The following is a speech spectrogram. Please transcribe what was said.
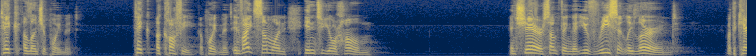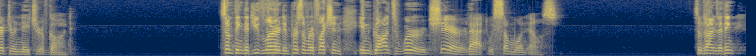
Take a lunch appointment. Take a coffee appointment. Invite someone into your home and share something that you've recently learned about the character and nature of God. Something that you've learned in personal reflection in God's Word, share that with someone else. Sometimes I think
